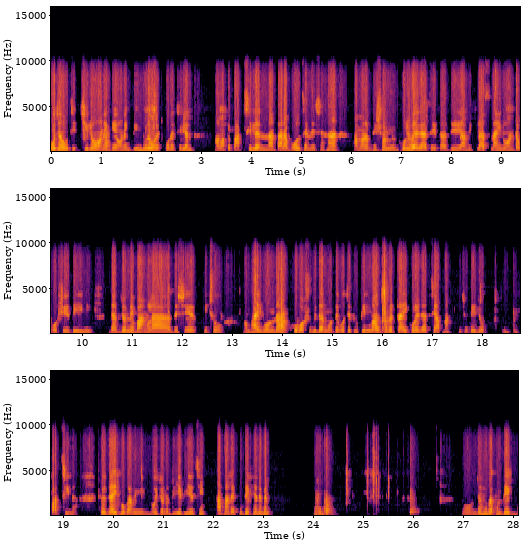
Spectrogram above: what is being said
বোঝা উচিত ছিল। অনেকে অনেক দিন ধরে ওয়েট করেছিলেন, আমাকে পাচ্ছিলেন না, তারা বলছেন এসে হ্যাঁ? আমার ভীষণ ভুল হয়ে গেছে এটা যে আমি প্লাস নাইন ওয়ানটা বসিয়ে দিইনি। যার জন্য বাংলাদেশের কিছু ভাই বোনরা খুব অসুবিধার মধ্যে বলছে, দু তিন মাস ধরে ট্রাই করে যাচ্ছে আপনাকে কিছুতেই যোগ পাচ্ছি না। তো যাই হোক, আমি ওই জন্য দিয়ে দিয়েছি। আপনারা একটু দেখে নেবেন। হুম। তো যাই হোক, এখন দেখব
